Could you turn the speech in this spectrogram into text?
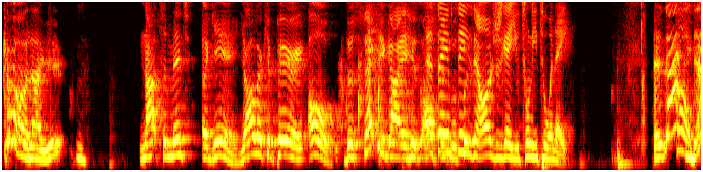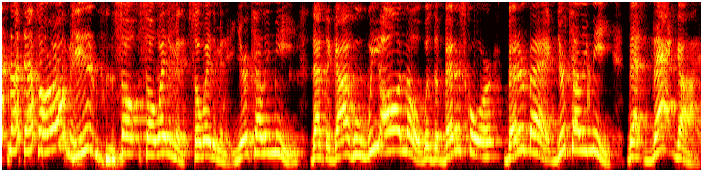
Come on now, Gibbs. Not to mention again, y'all are comparing. Oh, the second guy in his That same was season, Aldridge gave you 22 and 8. Exactly. So- That's not that so far off. Gibbs. So so wait a minute. So wait a minute. You're telling me that the guy who we all know was the better scorer, better bag. You're telling me that that guy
